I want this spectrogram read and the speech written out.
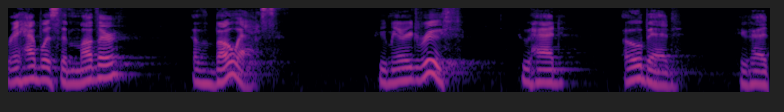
Rahab was the mother of Boaz, who married Ruth, who had Obed, who had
